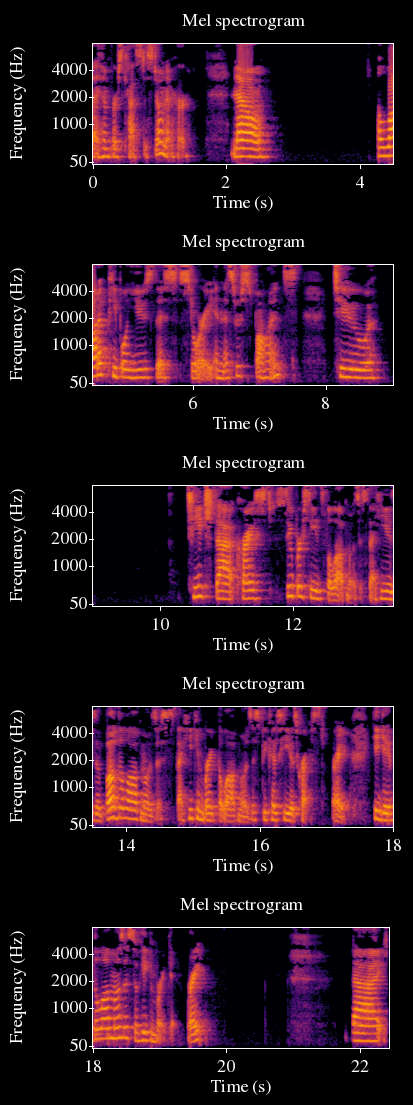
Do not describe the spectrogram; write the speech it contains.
let him first cast a stone at her. Now, a lot of people use this story and this response to teach that Christ supersedes the law of Moses, that he is above the law of Moses, that he can break the law of Moses because he is Christ, right? He gave the law of Moses so he can break it, right? That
